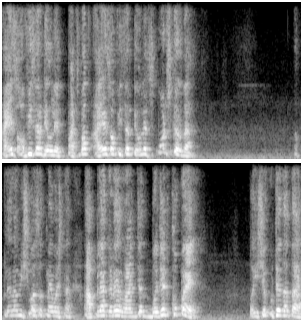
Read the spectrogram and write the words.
आय एस ऑफिसर ठेवलेत. पाच पाच आय एस ऑफिसर ठेवलेत स्पोर्ट्स करता. आपल्याला विश्वासच नाही बसणार. आपल्याकडे राज्यात बजेट खूप आहे. पैसे कुठे जातात?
